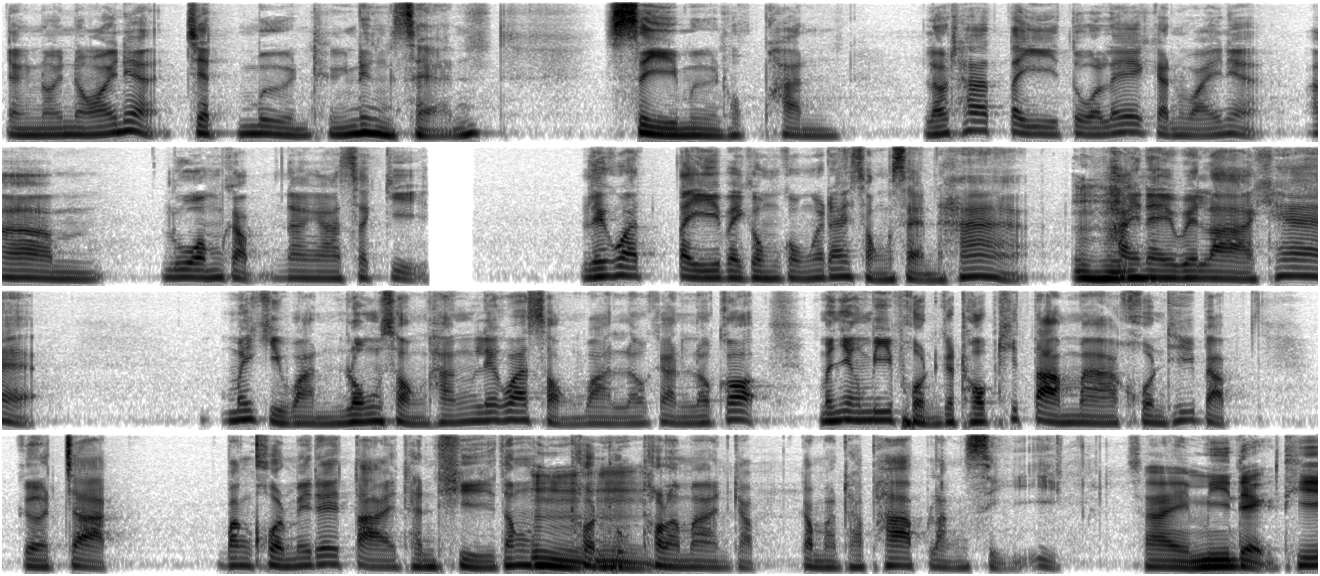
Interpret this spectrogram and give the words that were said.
อย่างน้อยๆเนี่ย70,000ถึง1 4 6 0 0 0แล้วถ้าตีตัวเลขกันไว้เนี่ยอ่ารวมกับนางาซากิ เรียกว่าตีไปกลมๆก็ได้2 5 0 0อือฮึ0ภายในเวลาแค่ ไม่กี่วันลงสองครั้งเรียกว่า 2 วันแล้วกัน แล้วก็มันยังมีผลกระทบที่ตามมาคนที่แบบเกิดจากบางคนไม่ได้ตายทันทีต้องอืมทนทุกอืข์มทรมานกับกัมมันตภาพรังสีอีก ใช่มีเด็กที่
